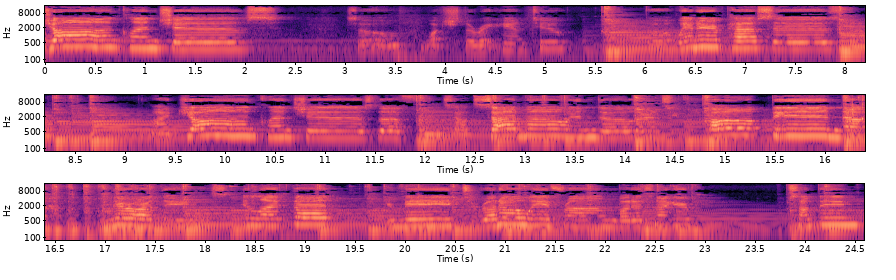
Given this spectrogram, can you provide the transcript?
jaw unclenches. So watch the right hand too. The winter passes, my jaw clenches. The ferns outside my window learn to open up. And there are things in life that you're made to run away from, but it's not your something,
